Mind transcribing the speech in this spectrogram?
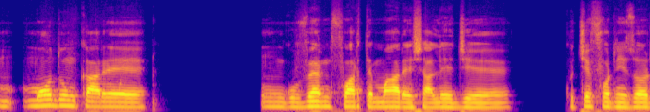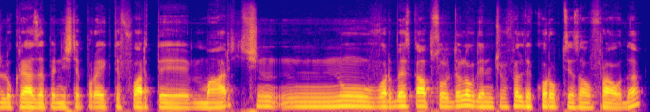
M- Modul în care un guvern foarte mare își alege cu ce furnizori lucrează pe niște proiecte foarte mari și n- nu vorbesc absolut deloc de niciun fel de corupție sau fraudă.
